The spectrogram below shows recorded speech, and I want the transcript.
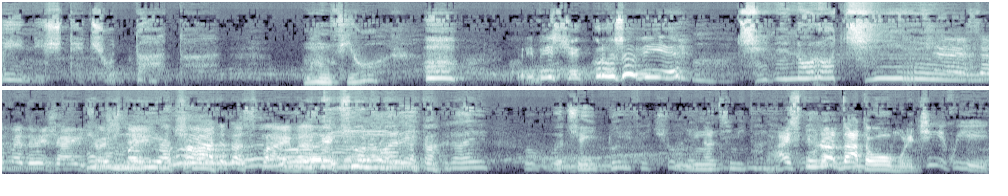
liniște ciudată! Mă înfior. Priviți ce grozăvie! Ce nenorocire! Ce se petrece aici, Oh, oște? Maria Ce ta! atâta spaimă? Feciună, Maria ta! Crai, cei doi feciori ai înălțimii tale. Hai spune odată omului, ce e cu ei?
